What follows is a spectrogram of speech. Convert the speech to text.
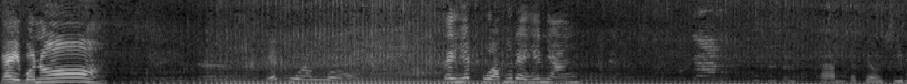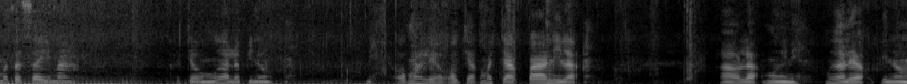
ได้บ่นอเฮ็ดพวงบ่ได้เฮ็ดปวกหรือได้เฮ็ดหยังถามเข้าเจ้าขี่มอเตอร์ไซค์มาเขาเจ้าเมื่อแล้วพี่น้องนี่ออกมาแล้วออกจากมาจากป่านี่ละเอาละมือนี่เมื่อแล้วพี่น้อง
